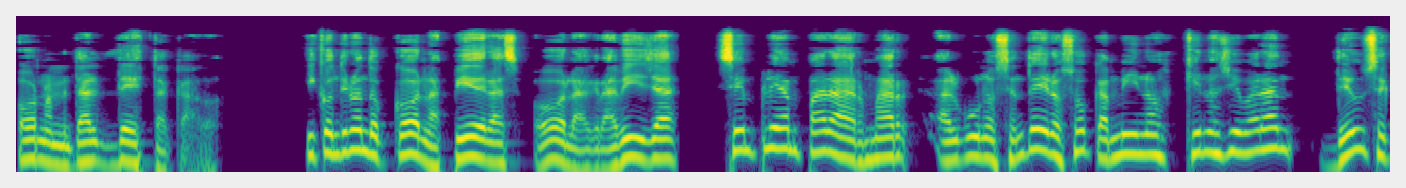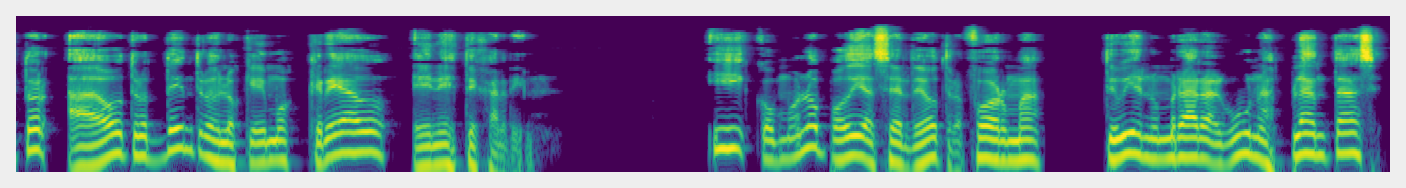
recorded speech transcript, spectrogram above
ornamental destacado. Y continuando con las piedras o la gravilla, se emplean para armar algunos senderos o caminos que nos llevarán de un sector a otro dentro de los que hemos creado en este jardín. Y como no podía ser de otra forma, te voy a nombrar algunas plantas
